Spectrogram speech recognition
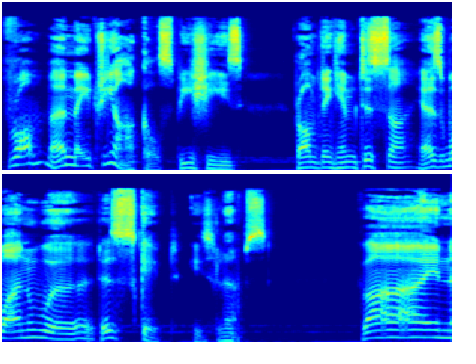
from a matriarchal species, prompting him to sigh as one word escaped his lips. Fine.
